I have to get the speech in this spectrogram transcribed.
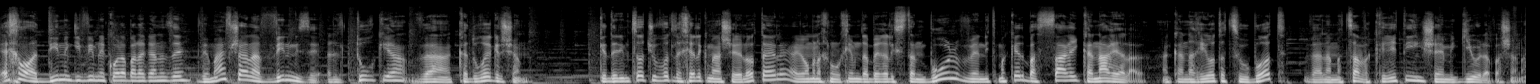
איך האוהדים מגיבים לכל הבלאגן הזה, ומה אפשר להבין מזה על טורקיה והכדורגל שם. כדי למצוא תשובות לחלק מהשאלות האלה, היום אנחנו הולכים לדבר על איסטנבול, ונתמקד בסארי קנריאלר, הקנריות הצהובות, ועל המצב הקריטי שהם הגיעו אליו השנה.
